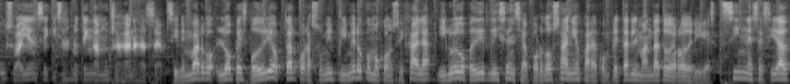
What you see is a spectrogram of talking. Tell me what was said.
usuayense quizás no tenga muchas ganas de hacer. Sin embargo, López podría optar por asumir primero como concejala y luego pedir licencia por dos años para completar el mandato de Rodríguez, sin necesidad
